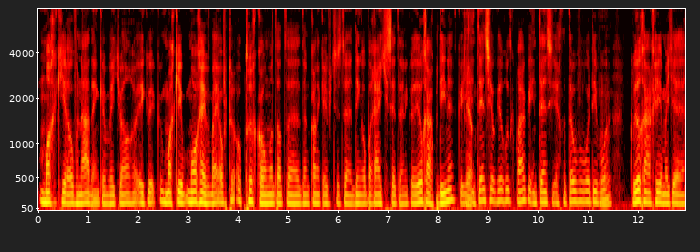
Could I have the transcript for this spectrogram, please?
Mag ik hierover nadenken? Weet je wel, ik, ik mag ik hier morgen even bij over op terugkomen, want dat, eh, dan kan ik eventjes de dingen op een rijtje zetten. En ik wil heel graag bedienen. Kun je Ja. intentie ook heel goed gebruiken. Intentie is echt een toverwoord hiervoor. Mhm. Ik wil graag hier met je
